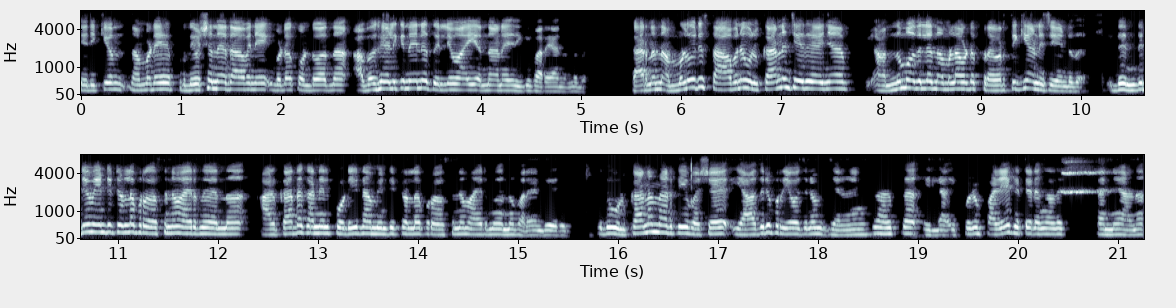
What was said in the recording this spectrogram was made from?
ശരിക്കും നമ്മുടെ പ്രതിപക്ഷ നേതാവിനെ ഇവിടെ കൊണ്ടുവന്ന് അവഹേളിക്കുന്നതിന് തുല്യമായി എന്നാണ് എനിക്ക് പറയാനുള്ളത്. കാരണം നമ്മളൊരു സ്ഥാപനം ഉദ്ഘാടനം ചെയ്തു കഴിഞ്ഞാൽ അന്ന് മുതൽ നമ്മൾ അവിടെ പ്രവർത്തിക്കുകയാണ് ചെയ്യേണ്ടത്. ഇത് എന്തിനു വേണ്ടിയിട്ടുള്ള പ്രഹസനമായിരുന്നു എന്ന് ആൾക്കാരുടെ കണ്ണിൽ പൊടിയിടാൻ വേണ്ടിയിട്ടുള്ള പ്രഹസനമായിരുന്നു എന്ന് പറയേണ്ടി വരും. ഇത് ഉദ്ഘാടനം നടത്തി പക്ഷേ യാതൊരു പ്രയോജനം ജനങ്ങൾക്ക് ഇല്ല. ഇപ്പോഴും പഴയ കെട്ടിടങ്ങളിൽ തന്നെയാണ്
